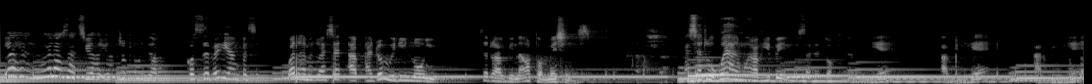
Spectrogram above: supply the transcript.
Yeah, yeah, you realize that you're, you're joking with them because he's a very young person. What? I said, I, I don't really know you. Said, I've been out on missions. I said, Oh, where, have you been? He started talking. I've been here, I've been here, I've been here.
